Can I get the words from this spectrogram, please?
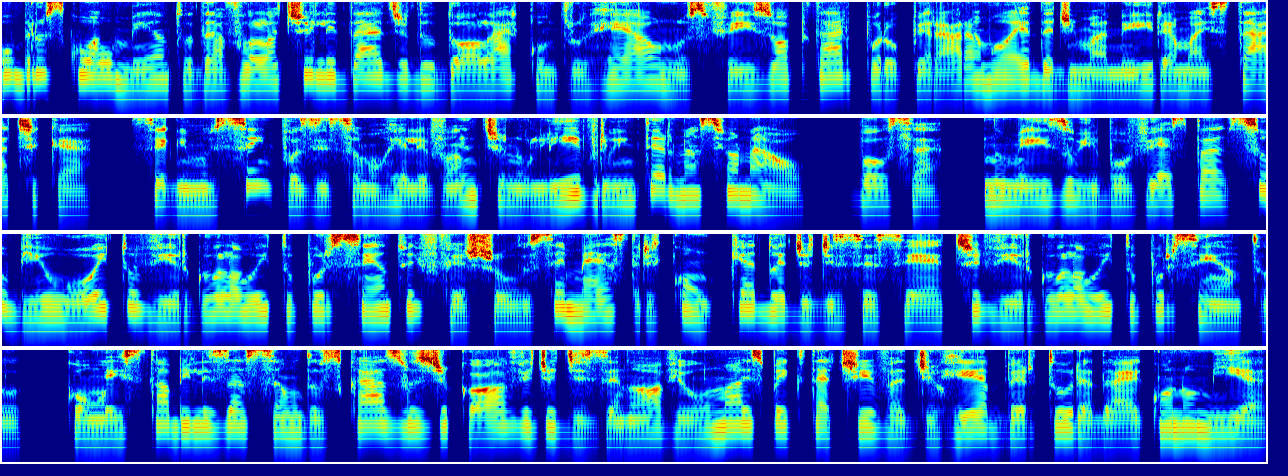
o brusco aumento da volatilidade do dólar contra o real nos fez optar por operar a moeda de maneira mais tática. Seguimos sem posição relevante no livro internacional. Bolsa. No mês o Ibovespa subiu 8,8% e fechou o semestre com queda de 17,8%. Com a estabilização dos casos de Covid-19 e uma expectativa de reabertura da economia,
